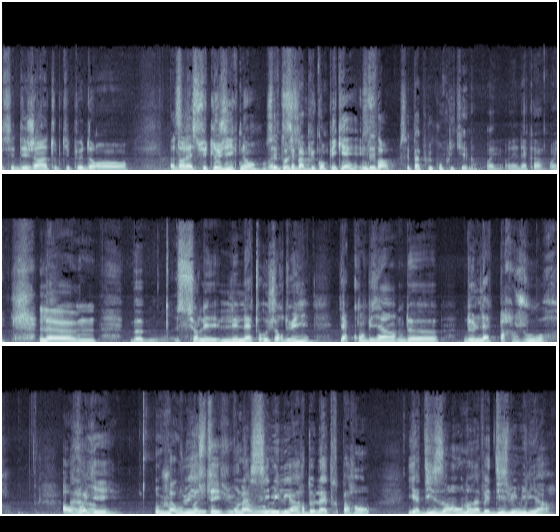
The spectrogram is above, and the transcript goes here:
c'est déjà un tout petit peu dans dans la suite logique, non? C'est pas plus compliqué une fois. C'est pas plus compliqué, non. Oui, on est d'accord. Oui. Le, euh, sur les, les lettres, aujourd'hui, il y a combien de, de lettres par jour envoyées? Aujourd'hui, on a 6 milliards de lettres par an. Il y a 10 ans, on en avait 18 milliards.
